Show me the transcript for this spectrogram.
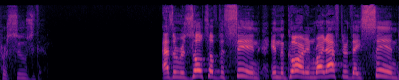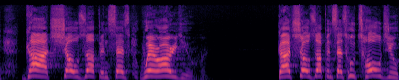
pursues them. As a result of the sin in the garden, right after they sinned, God shows up and says, Where are you? God shows up and says, Who told you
